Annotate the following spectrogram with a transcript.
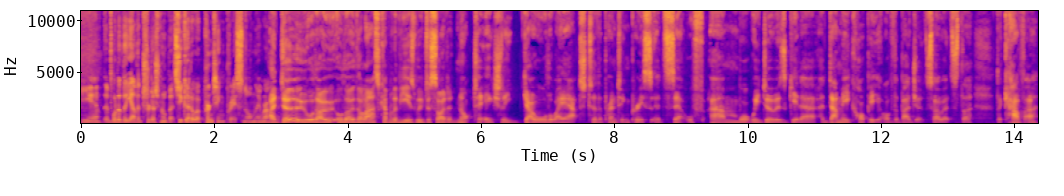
Yeah. What are the other traditional bits? You go to a printing press normally, right? I do, although although the last couple of years we've decided not to actually go all the way out to the printing press itself. Um, what we do is get a, a dummy copy of the budget, so it's the the cover.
